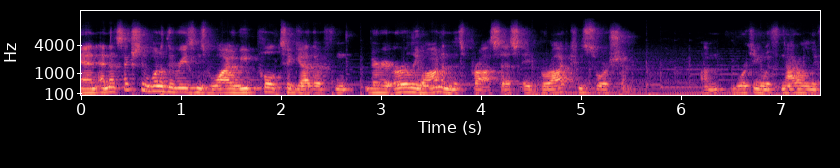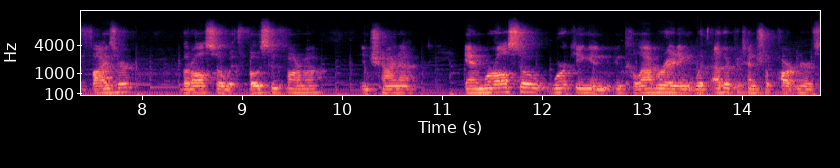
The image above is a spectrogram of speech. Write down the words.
And, and that's actually one of the reasons why we pulled together from very early on in this process a broad consortium, um, working with not only Pfizer, but also with Fosun Pharma in China. And we're also working and, and collaborating with other potential partners,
